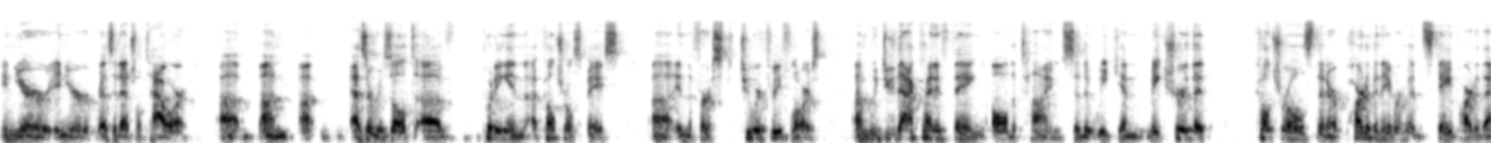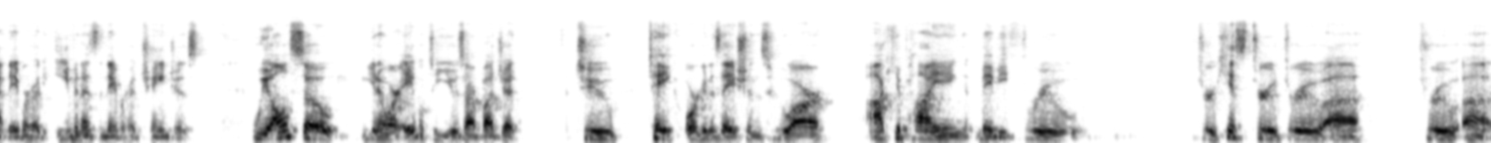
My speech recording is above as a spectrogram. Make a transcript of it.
in your in your residential tower uh, on uh, as a result of putting in a cultural space uh, in the first two or three floors um, we do that kind of thing all the time so that we can make sure that culturals that are part of a neighborhood stay part of that neighborhood even as the neighborhood changes. We also you know are able to use our budget to take organizations who are occupying maybe through through his through through uh through uh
